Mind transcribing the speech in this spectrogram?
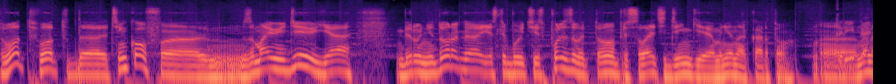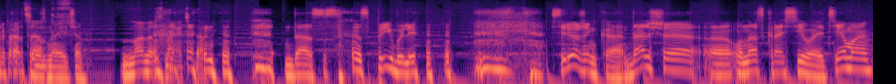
вот, вот, да, Тиньков, за мою идею я беру недорого. Если будете использовать, то присылайте деньги мне на карту. Э, 3-5%. Номер карты вы знаете. Номер знаете, да. Да, с, с прибыли. Сереженька, дальше э, у нас красивая тема.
